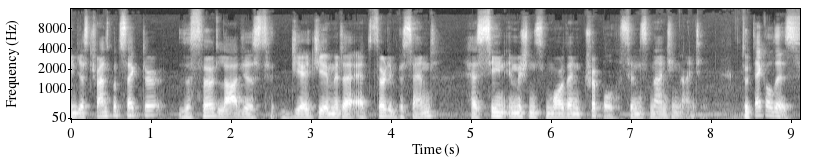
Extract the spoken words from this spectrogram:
India's transport sector, the third largest GHG emitter at 30%, has seen emissions more than triple since 1990. To tackle this,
